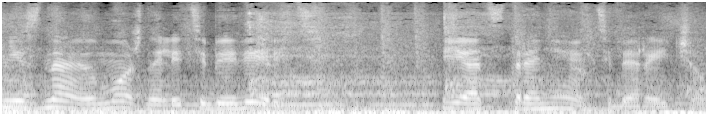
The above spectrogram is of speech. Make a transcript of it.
Не знаю, можно ли тебе верить. Я отстраняю тебя, Рэйчел.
